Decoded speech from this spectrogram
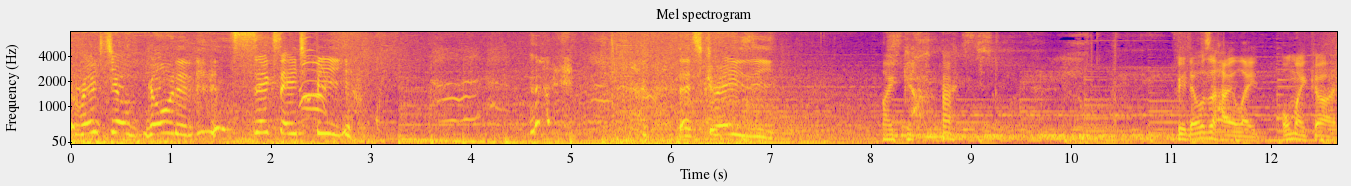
Ratio golden! 6 HP! That's crazy! My god. Okay, that was a highlight. Oh my god.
